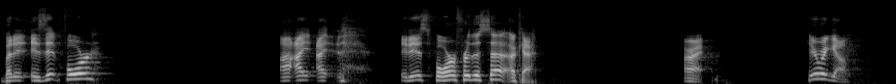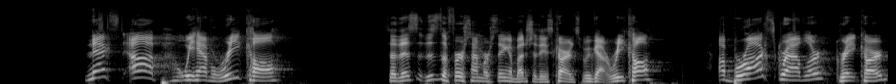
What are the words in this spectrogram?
but it, is it four? I, I, it is four for the set. Okay. All right. Here we go. Next up, we have recall. So this this is the first time we're seeing a bunch of these cards. We've got recall, a Brock's Graveler, great card,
